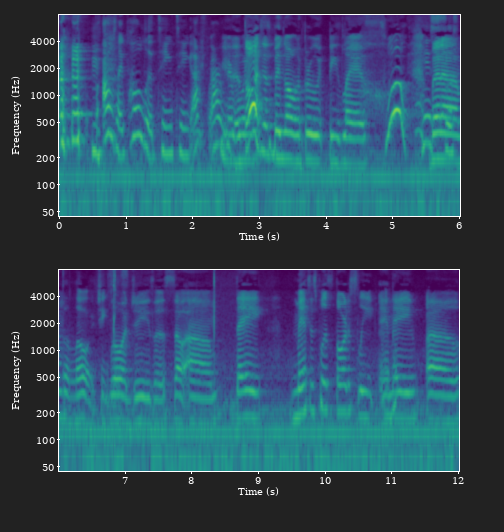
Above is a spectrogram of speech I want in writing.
I was like, Poor little Ting Ting. I, I remember when Thor just been going through it these last. Woo! his but um, sister, Lord Jesus. Lord Jesus. So um, they Mantis puts Thor to sleep, and they uh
